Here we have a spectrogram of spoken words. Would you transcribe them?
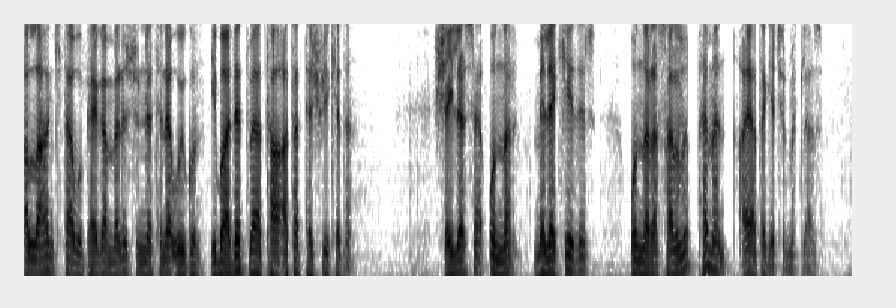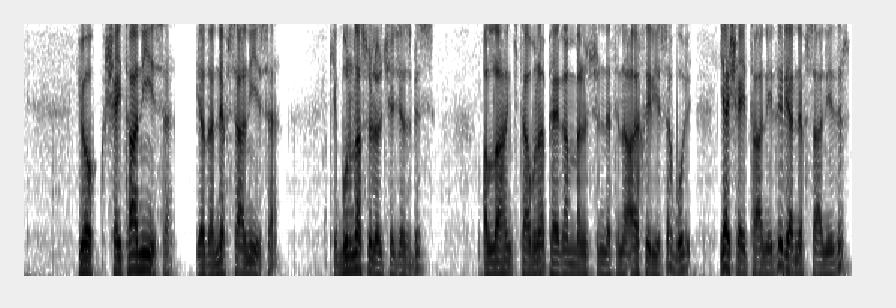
Allah'ın kitabı, peygamberin sünnetine uygun, ibadet ve taata teşvik eden şeylerse onlar melekidir. Onlara sarılıp hemen hayata geçirmek lazım. Yok şeytani ise ya da nefsani ise ki bunu nasıl ölçeceğiz biz? Allah'ın kitabına, peygamberin sünnetine aykırı ise bu ya şeytanidir ya nefsanidir.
